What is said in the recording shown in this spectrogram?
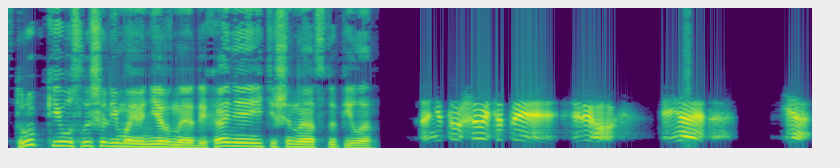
В трубке услышали мое нервное дыхание, и тишина отступила. «Да не тушуйся ты, Серег! Я это... я...»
